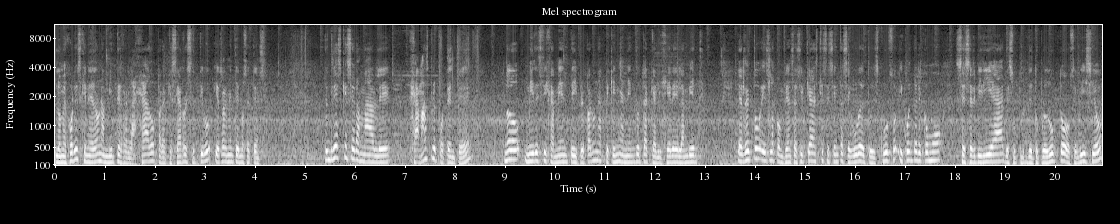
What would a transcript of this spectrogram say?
Lo mejor es generar un ambiente relajado para que sea receptivo y realmente no se tense. Tendrías que ser amable, jamás prepotente, ¿eh? No lo mires fijamente y prepara una pequeña anécdota que aligere el ambiente. El reto es la confianza, así que haz que se sienta seguro de tu discurso y cuéntale cómo se serviría de, de tu producto o servicio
